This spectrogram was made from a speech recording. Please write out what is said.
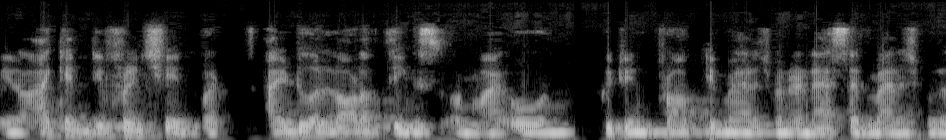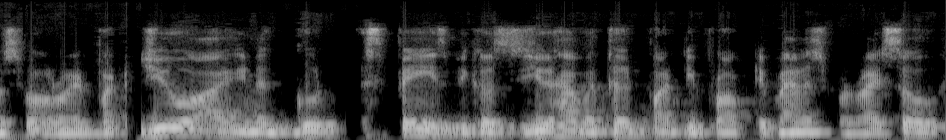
you know I can differentiate, but I do a lot of things on my own between property management and asset management as well, right? But you are in a good space because you have a third-party property management, right? So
